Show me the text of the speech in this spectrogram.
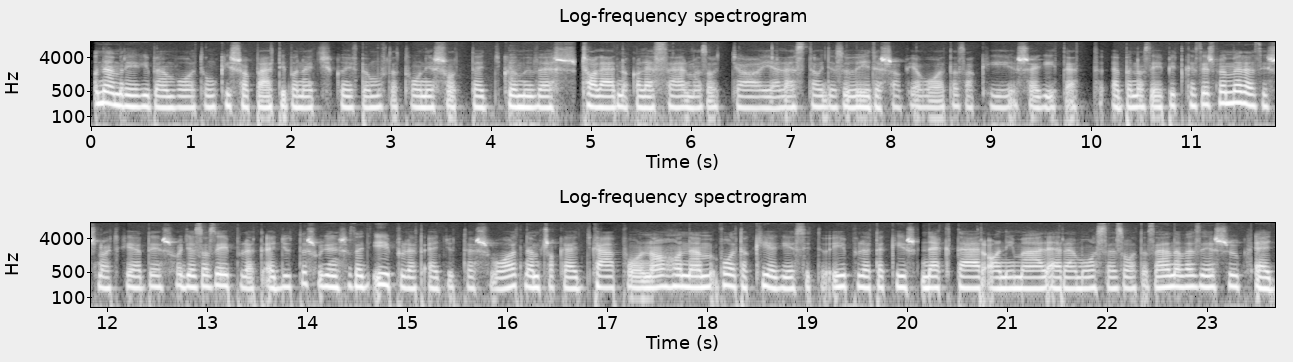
Nem régiben voltunk Kisapátiban egy könyvbemutatón, és ott egy köműves családnak a leszármazottja jelezte, hogy az ő édesapja volt az, aki segített ebben az építkezésben, mert ez is nagy kérdés, hogy ez az épület együttes, ugyanis ez egy épület együttes volt, nem csak egy kápolna, hanem voltak kiegészítő épületek is, Nektár, Animál, Eremos, ez volt az elnevezésük, egy,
